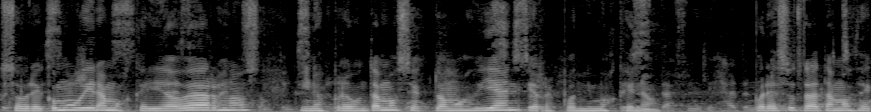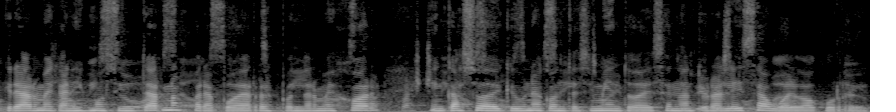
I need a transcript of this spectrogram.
sobre cómo hubiéramos querido vernos y nos preguntamos si actuamos bien y respondimos que no. Por eso tratamos de crear mecanismos internos para poder responder mejor en caso de que un acontecimiento de esa naturaleza vuelva a ocurrir.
